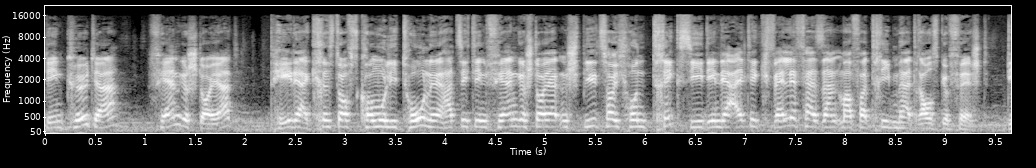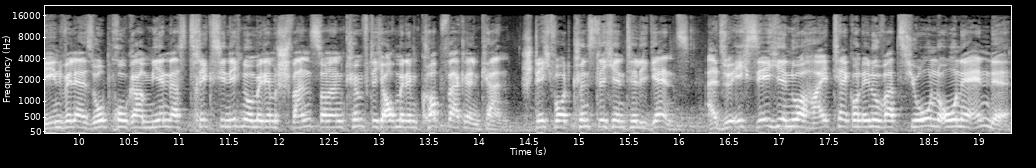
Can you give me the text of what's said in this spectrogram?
Den Köter? Ferngesteuert? Peter, Christophs Kommilitone hat sich den ferngesteuerten Spielzeughund Trixie, den der alte Quelleversand mal vertrieben hat, rausgefischt. Den will er so programmieren, dass Trixie nicht nur mit dem Schwanz, sondern künftig auch mit dem Kopf wackeln kann. Stichwort künstliche Intelligenz. Also ich sehe hier nur Hightech und Innovationen ohne Ende.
